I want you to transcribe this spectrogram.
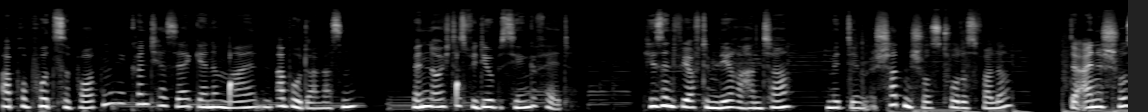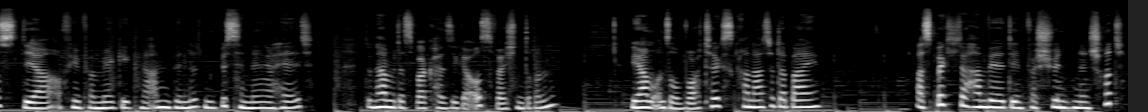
Apropos supporten, ihr könnt ja sehr gerne mal ein Abo dalassen, wenn euch das Video bis hierhin gefällt. Hier sind wir auf dem Lehrerhunter mit dem Schattenschuss Todesfalle. Der eine Schuss, der auf jeden Fall mehr Gegner anbindet und ein bisschen länger hält. Dann haben wir das waghalsige Ausweichen drin. Wir haben unsere Vortex-Granate dabei. Aspekte haben wir den verschwindenden Schritt.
